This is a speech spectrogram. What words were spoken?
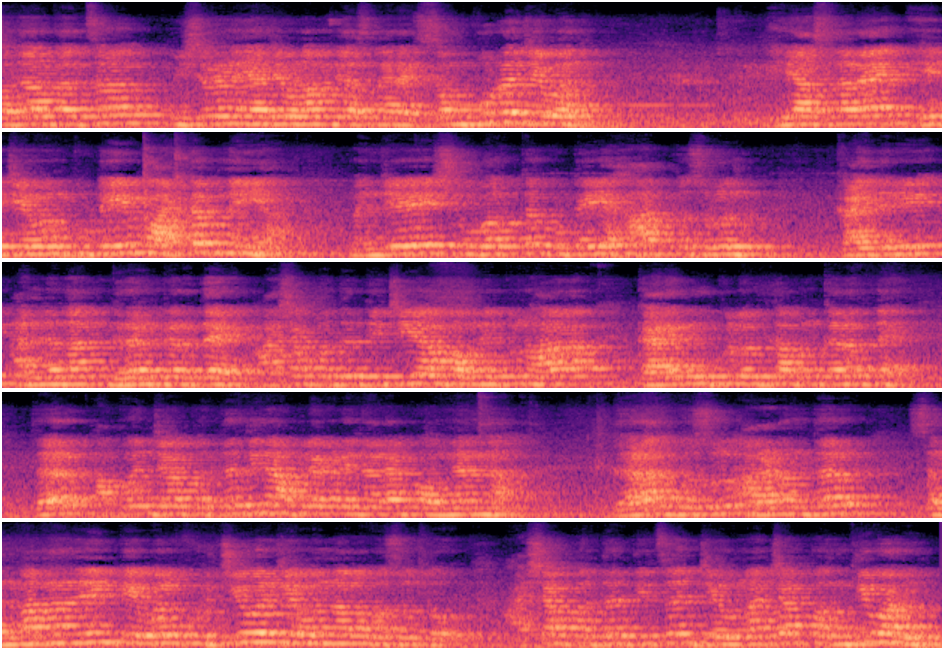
पदार्थांचं मिश्रण या जेवणामध्ये असणार आहे. संपूर्ण जेवण हे असणार आहे. हे जेवण कुठेही वाटप नाही म्हणजे शिवभक्त कुठेही हात पसरून काहीतरी अन्नदान ग्रहण करताय अशा पद्धतीची या भावनेतून हा कार्यक्रम उपलब्ध आपण करत नाही. तर आपण ज्या पद्धतीने आपल्याकडे येणाऱ्या पाहुण्यांना घरात बसून आल्यानंतर सन्मानाने टेबल खुर्चीवर जेवणाला बसवतो अशा पद्धतीचं जेवणाच्या पंक्ती वाढून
